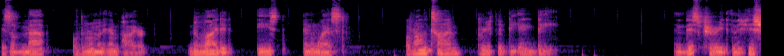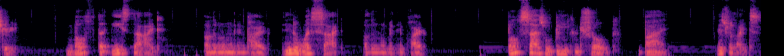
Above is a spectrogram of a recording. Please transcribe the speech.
is a map of the Roman Empire divided east and west around the time 350 AD. In this period in history, both the east side of the Roman Empire and the west side of the Roman Empire, both sides were being controlled by Israelites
